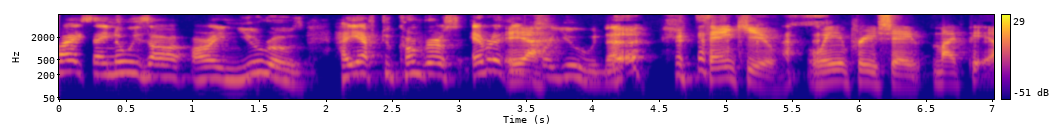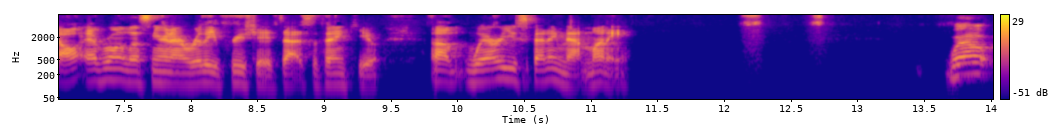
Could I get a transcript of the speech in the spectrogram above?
Price I know is are, are in euros. I have to convert everything yeah. for you. thank you. We appreciate my everyone listening, and I really appreciate that. So thank you. Um, where are you spending that money? Well,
